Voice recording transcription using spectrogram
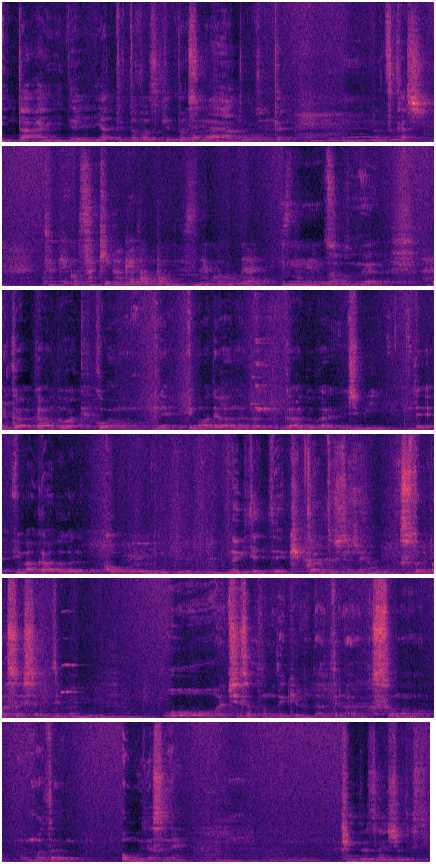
インターハイでやってたバスケットだなと思って、懐かしい。じゃあ結構先駆けだったんですねこのねスタイルが、そうね。ガガードが結構あのね今まではなんかガードが地味で今ガードがこう、抜いてってキックアウトしてね外にパス出したりっていうのは、おお小さくてもできるんだっていうのはそのまた思い出すね、剣が最初です、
